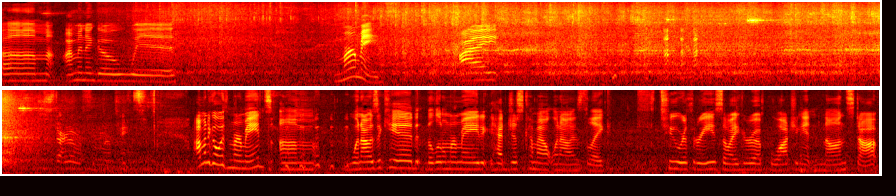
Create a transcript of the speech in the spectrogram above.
Um, I'm gonna go with mermaids. I Start over from mermaids. I'm gonna go with mermaids. Um, when I was a kid, The Little Mermaid had just come out when I was like two or three, so I grew up watching it nonstop.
